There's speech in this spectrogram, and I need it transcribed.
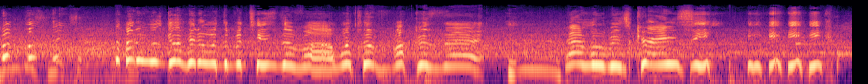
Thought he was gonna hit him with the Batista vibe. What the fuck was that? That move is crazy.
